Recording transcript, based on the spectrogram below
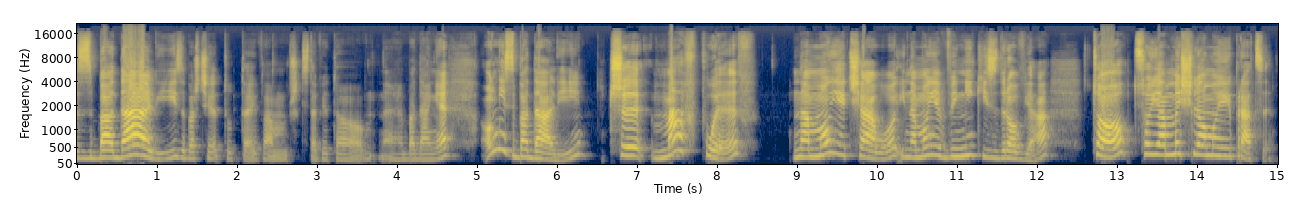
zbadali, zobaczcie, tutaj Wam przedstawię to e, badanie, oni zbadali, czy ma wpływ na moje ciało i na moje wyniki zdrowia to, co ja myślę o mojej pracy.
